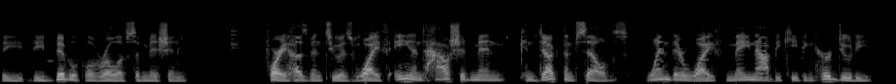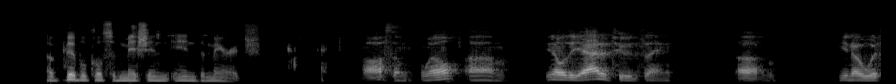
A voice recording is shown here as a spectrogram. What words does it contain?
the the biblical role of submission for a husband to his wife and how should men conduct themselves when their wife may not be keeping her duty of biblical submission in the marriage Awesome. Well, um, you know, the attitude thing, um, you know, with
